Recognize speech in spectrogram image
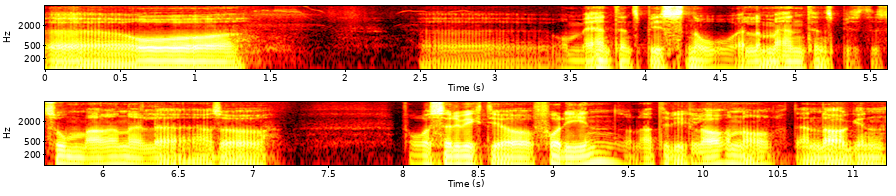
Uh, og om vi henter en spiss nå, eller om vi henter en spiss til sommeren, eller altså For oss er det viktig å få de inn, sånn at de er klare når den dagen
